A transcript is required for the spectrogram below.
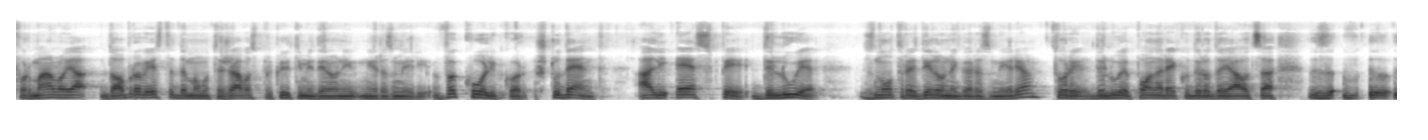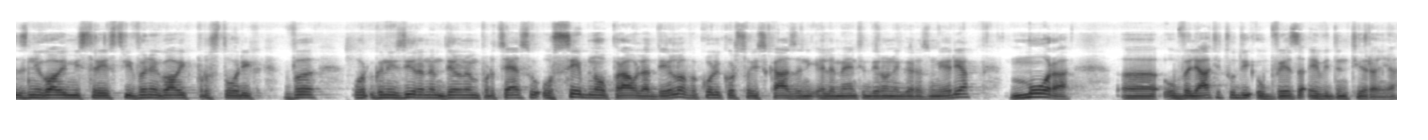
Formalno, ja, dobro veste, da imamo težavo s prikritimi delovnimi razmerji. Vkolikor študent ali SP deluje znotraj delovnega razmerja, torej deluje po nareku delodajalca z, z njegovimi sredstvi, v njegovih prostorih, v organiziranem delovnem procesu, osebno upravlja delo, vkolikor so izkazani elementi delovnega razmerja, mora uh, obveljati tudi obveza evidentiranja.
